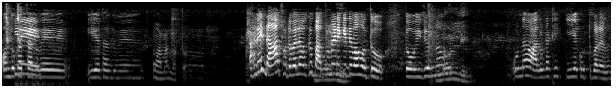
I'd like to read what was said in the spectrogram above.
অন্ধকার থাকবে ইয়ে থাকবে। ও আমার মতো। আরে না ছোটবেলায় ওকে বাথরুমে রেখে দেওয়া হতো। তো ওই জন্য ও না আলোটা ঠিক ইয়ে করতে পারে না।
